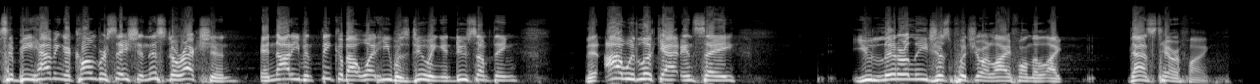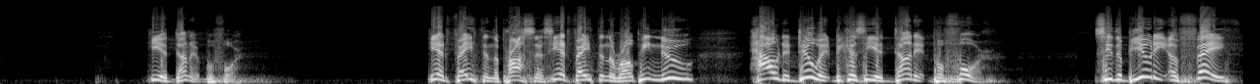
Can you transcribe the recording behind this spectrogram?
to be having a conversation this direction and not even think about what he was doing and do something that I would look at and say, you literally just put your life on the like, that's terrifying. He had done it before. He had faith in the process, he had faith in the rope. He knew how to do it because he had done it before. See, the beauty of faith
